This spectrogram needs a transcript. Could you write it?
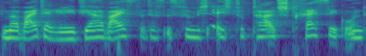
immer weitergeredet. Ja, weißt du, das ist für mich echt total stressig und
